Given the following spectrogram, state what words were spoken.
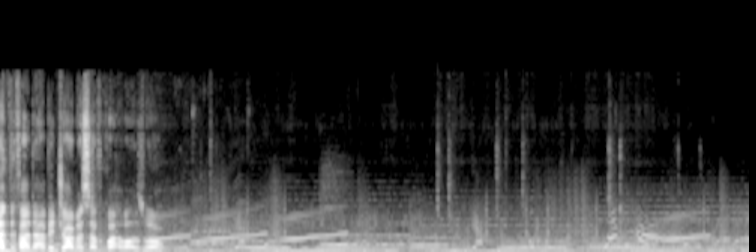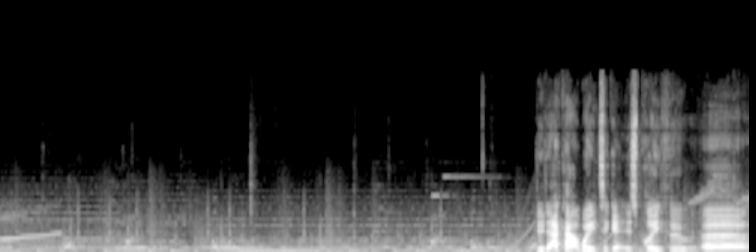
And the fact that I've enjoyed myself quite a lot as well. Dude, I can't wait to get this playthrough, uh,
